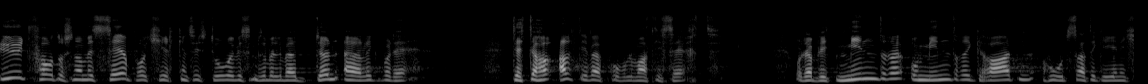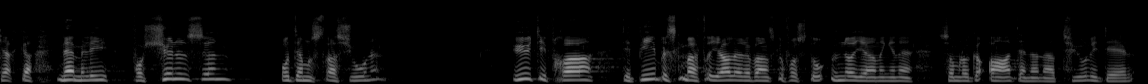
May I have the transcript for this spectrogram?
utfordres når vi ser på Kirkens historie, hvis vi vil være dønn ærlige på det. Dette har alltid vært problematisert. Og det har blitt mindre og mindre graden hovedstrategien i kirka, nemlig forkynnelsen og demonstrasjonen. Ut ifra det bibelske materialet er det vanskelig å forstå undergjerningene som noe annet enn en naturlig del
